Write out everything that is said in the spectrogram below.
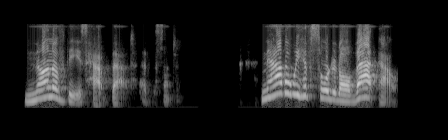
None of these have that at the center. Now that we have sorted all that out,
